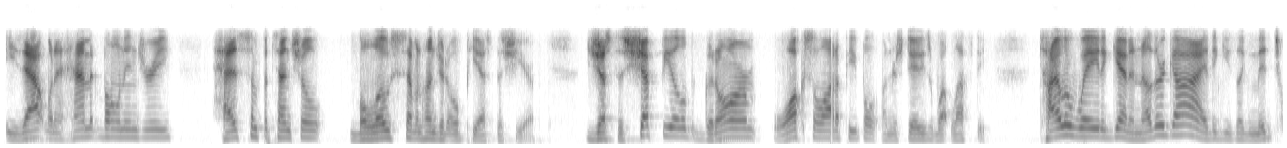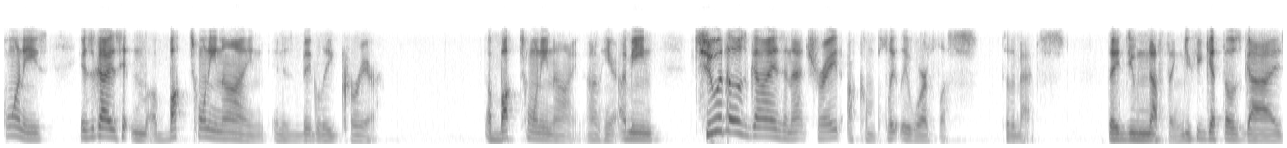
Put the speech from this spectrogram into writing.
he's out with a hamate bone injury, has some potential below 700 OPS this year. Justus Sheffield, good arm, walks a lot of people, understand he's wet lefty. Tyler Wade, again, another guy, I think he's like mid 20s. Here's a guy who's hitting a buck 29 in his big league career. A buck 29 on here. I mean, two of those guys in that trade are completely worthless to the Mets. They do nothing. You could get those guys.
